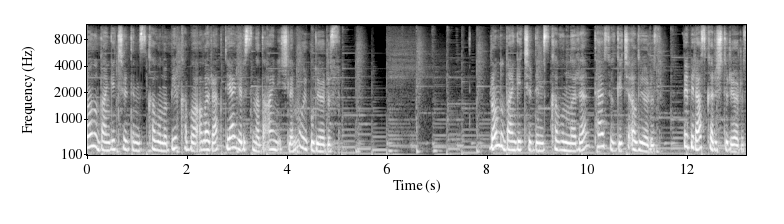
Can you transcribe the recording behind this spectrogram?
Rondodan geçirdiğimiz kavunu bir kaba alarak diğer yarısına da aynı işlemi uyguluyoruz. Rondodan geçirdiğimiz kavunları tel süzgece alıyoruz ve biraz karıştırıyoruz.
